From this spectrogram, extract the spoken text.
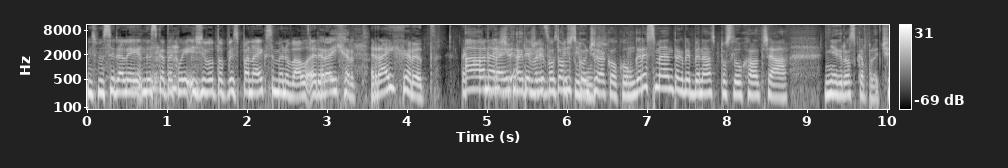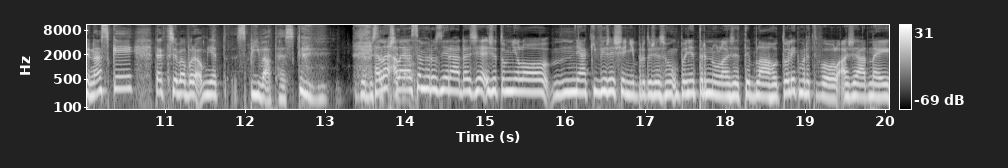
My jsme si dali dneska takový i životopis pana, jak se jmenoval? Reichert. Reichert. Tak a pan když, a když by potom skončil muž. jako kongresmen, tak kdyby nás poslouchal třeba někdo z kapely Činasky, tak třeba bude umět zpívat hezky. Hele, ale já jsem hrozně ráda, že, že to mělo nějaký vyřešení, protože jsem úplně trnula, že ty bláho, tolik mrtvol a žádnej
